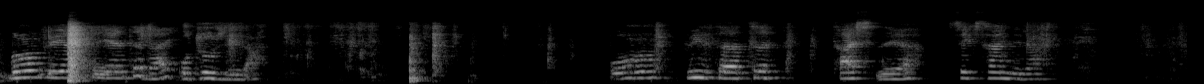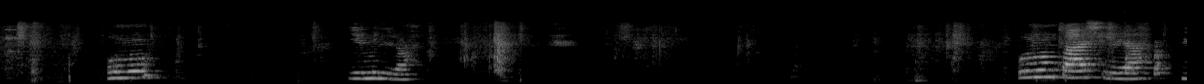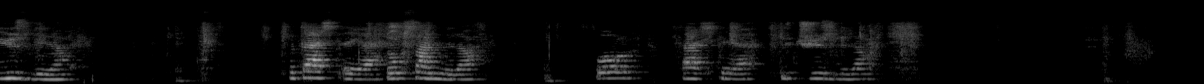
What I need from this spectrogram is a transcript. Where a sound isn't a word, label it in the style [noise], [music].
Bunun fiyatı kadar? 30 lira. Bunun fiyatı kaç lira? 80 lira. Bunun 20 lira. Bunun kaç lira? 100 lira. Bu kaç lira? 90 lira. Bu kaç lira? 300 lira.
